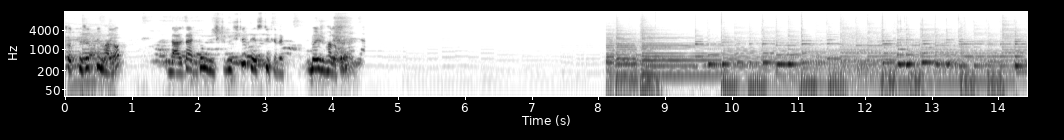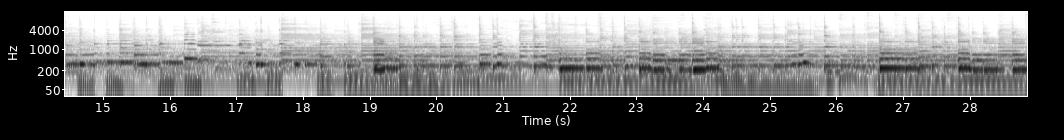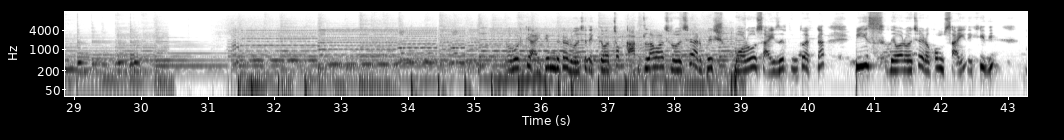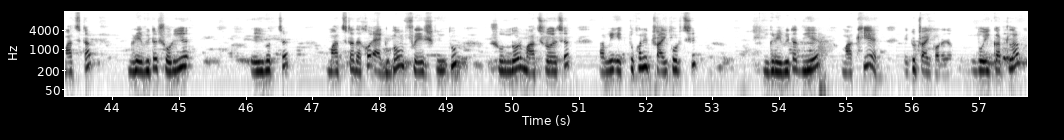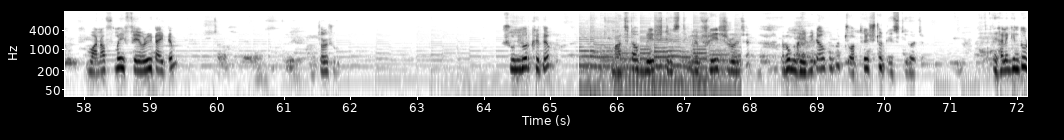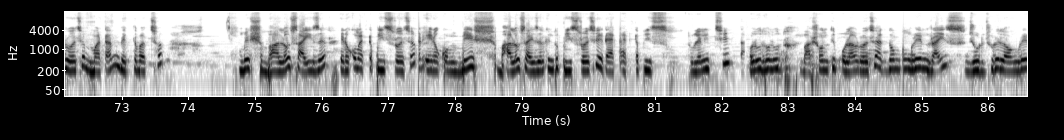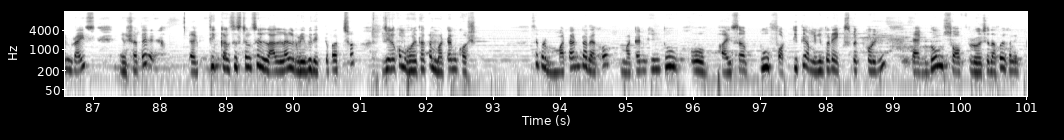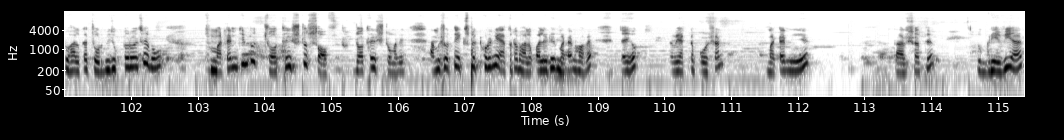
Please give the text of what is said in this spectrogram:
সত্যি সত্যি ভালো। ডালটা একদম মিষ্টি মিষ্টি টেস্টি খেতে। বেশ ভালো। পরবর্তী আইটেম যেটা রয়েছে, দেখতে পাচ্ছ, কাতলা মাছ রয়েছে আর বেশ বড় সাইজের কিন্তু একটা পিস দেওয়া রয়েছে, এরকম সাইজ দেখিয়ে দিই মাছটা। গ্রেভিটা সরিয়ে এই হচ্ছে মাছটা, দেখো, একদম ফ্রেশ কিন্তু সুন্দর মাছ রয়েছে। আমি একটুখানি ট্রাই করছি। গ্রেভিটা দিয়ে মাখিয়ে একটু ট্রাই করা যাক। দই কাতলা one of my favourite item চলো। চলো শুরু। সুন্দর খেতে। মাছটাও বেশ টেস্টি মানে ফ্রেশ রয়েছে এবং গ্রেভিটাও কিন্তু যথেষ্ট টেস্টি হয়েছে। এখানে কিন্তু রয়েছে মাটন দেখতে পাচ্ছ? বেশ ভালো সাইজের এরকম একটা পিস রয়েছে। আর এরকম বেশ ভালো সাইজের কিন্তু পিস রয়েছে। এটা এক- একটা পিস তুলে নিচ্ছি। হলুদ হলুদ বাসন্তী পোলাও রয়েছে, একদম গ্রেন রাইস ঝুরঝুরে লং গ্রেন রাইস এর সাথে ঠিক কনসিস্টেন্সির লাল লাল গ্রেভি দেখতে পাচ্ছ। যেরকম হয়ে থাকে মাটন কষা। এবার মাটনটা দেখো মাটন কিন্তু, ও ভাই সাহ টু ফর্টিতে আমি কিন্তু এটা এক্সপেক্ট করিনি। একদম সফট রয়েছে, দেখো, এখানে একটু হালকা চর্বিযুক্ত রয়েছে এবং মাটন কিন্তু যথেষ্ট সফট যথেষ্ট মানে আমি সত্যি এক্সপেক্ট করিনি এতটা ভালো কোয়ালিটির মাটন হবে। যাই হোক, আমি একটা পোর্শন মাটন নিয়ে, তার সাথে একটু গ্রেভি আর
